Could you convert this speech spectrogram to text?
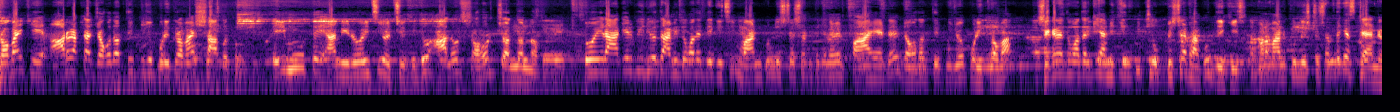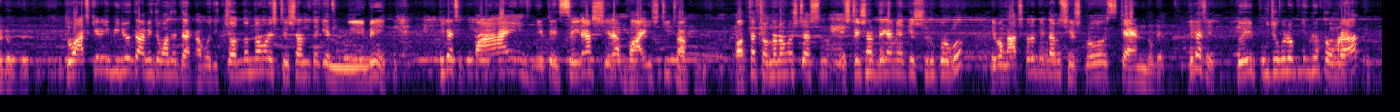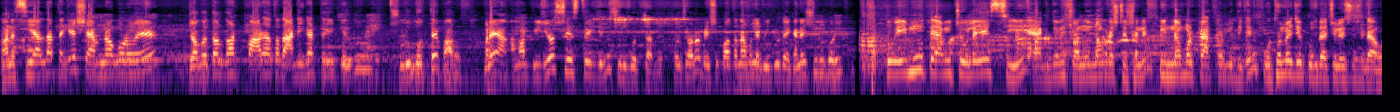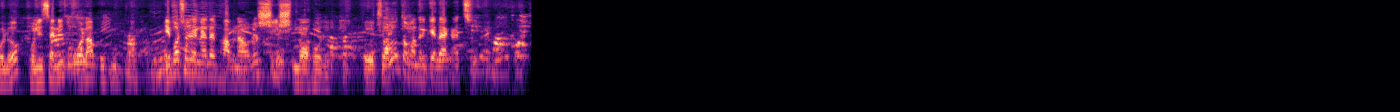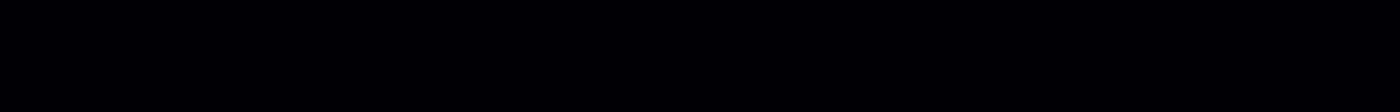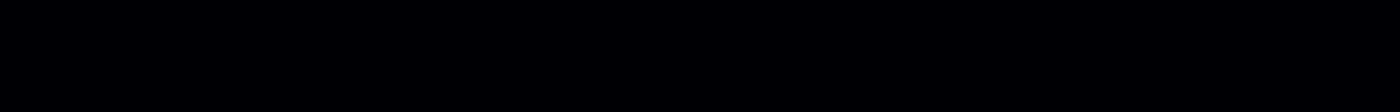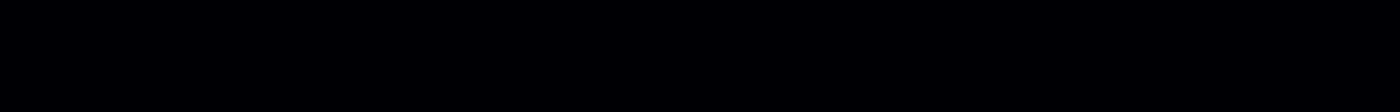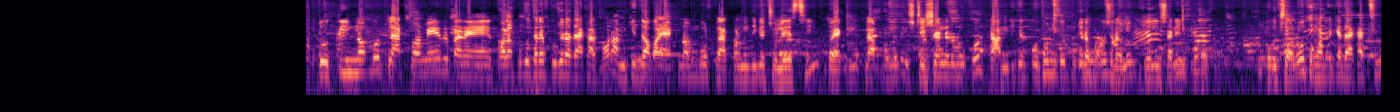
সবাইকে আরও একটা জগদ্ধাত্রী পুজো পরিক্রমায় স্বাগত। এই মুহূর্তে আমি রয়েছি হচ্ছে কিন্তু আলোর শহর চন্দননগর। তো এর আগের ভিডিওতে আমি তোমাদের দেখেছি মানকুন্ডি স্টেশন থেকে নেমে পা হেঁটে জগদ্ধাত্রী পুজো পরিক্রমা। সেখানে তোমাদেরকে আমি কিন্তু চব্বিশটা ঠাকুর দেখিয়েছিলাম মানে মানকুন্ডি স্টেশন থেকে স্ট্যান্ডার্ড অব্দি তো আজকের এই ভিডিওতে আমি তোমাদের দেখাবো যে চন্দননগর স্টেশন থেকে নেমে, ঠিক আছে, পায়ে হেঁটে সেরা সেরা বাইশটি ঠাকুর। অর্থাৎ চন্দননগর স্টেশন স্টেশন থেকে আমি আজকে শুরু করব এবং আজকেও কিন্তু আমি শেষ করব স্ট্যান্ড রোডে ঠিক আছে? তো এই পুজোগুলো কিন্তু তোমরা মানে শিয়ালদা থেকে শ্যামনগর হয়ে জগদ্দলঘাট পাড়ে অর্থাৎ রানীঘাট থেকে কিন্তু শুরু করতে পারো। মানে আমার ভিডিও শেষ থেকে কিন্তু শুরু করতে হবে। তো চলো বেশি কথা না বলে ভিডিওটা এখানে শুরু করি। তো এই মুহূর্তে আমি চলে এসেছি একদম চন্দননগর স্টেশনে, তিন নম্বর প্ল্যাটফর্মের দিকে। প্রথমে যে পুজোটা চলে এসেছে সেটা হলো পলিসানি কলা পুকুর এবছর এনাদের ভাবনা হলো শীষ মহল। তো চলো তোমাদেরকে দেখাচ্ছি। তো তিন নম্বর প্ল্যাটফর্মের মানে কলাপুকুর পুজোটা দেখার পর আমি কিন্তু আবার এক নম্বর প্ল্যাটফর্মের দিকে চলে এসেছি। তো এক নম্বর প্ল্যাটফর্মের স্টেশনের উপর ডান দিকে প্রথম যে পুজোটা পড়ো সেটা হলো পুজো। তো চলো তোমাদেরকে দেখাচ্ছি।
